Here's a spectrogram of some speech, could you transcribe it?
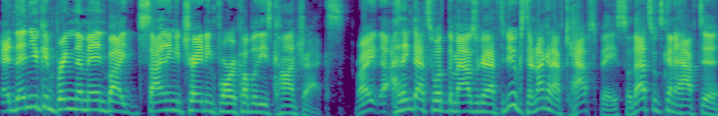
and then you can bring them in by signing and trading for a couple of these contracts, right? I think that's what the Mavs are going to have to do because they're not going to have cap space. So that's what's going to have to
